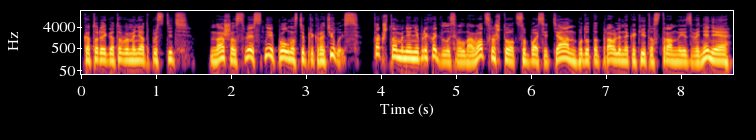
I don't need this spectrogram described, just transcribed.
которые готовы меня отпустить, наша связь с ней полностью прекратилась, так что мне не приходилось волноваться, что от Субаси Тиан будут отправлены какие-то странные извинения.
